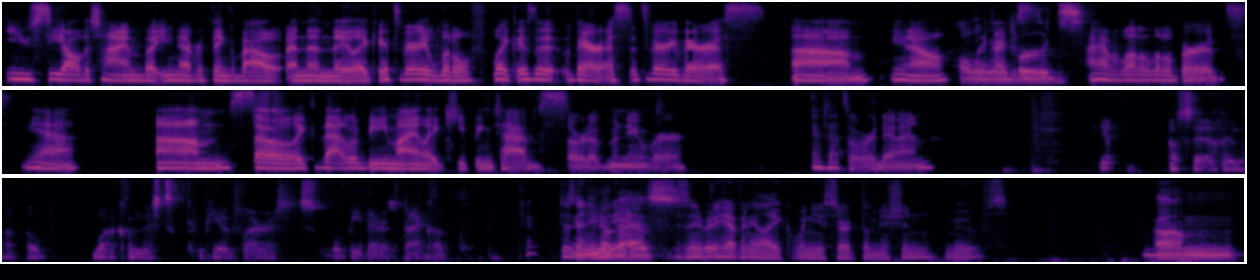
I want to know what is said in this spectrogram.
you see all the time, but you never think about, and then they like it's very little like is it Varys? It's very Varys. Um, you know, all the like I little just birds I have a lot of little birds. Yeah. Um, so like that would be my like keeping tabs sort of maneuver. If that's what we're doing. I'll sit at home. I'll work on this computer virus. We'll be there as backup. Okay. Does And you know, anybody have Does anybody have any like when you start the mission moves? Um,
